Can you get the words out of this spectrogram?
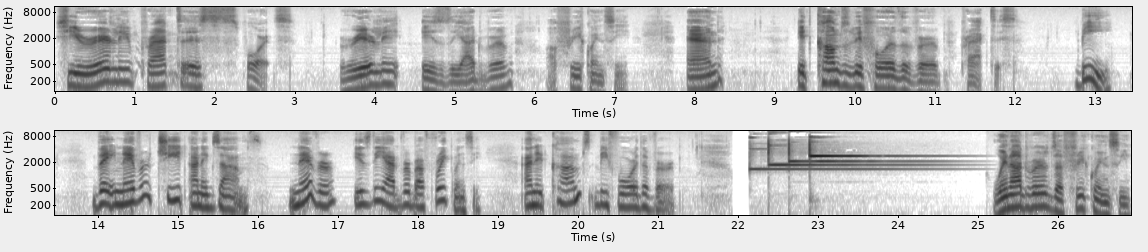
She rarely practiced sports. Rarely is the adverb of frequency, and it comes before the verb practice. B. They never cheat on exams. Never is the adverb of frequency, and it comes before the verb. When adverbs of frequency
